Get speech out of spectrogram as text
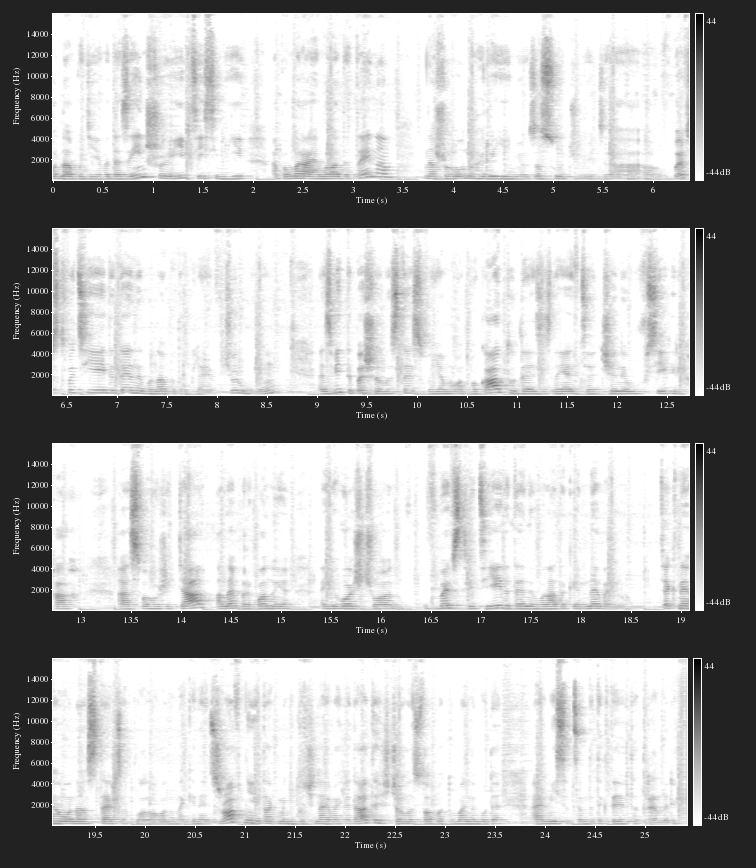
одна подія веде за іншою, і в цій сім'ї е, помирає мала дитина. Нашу головну героїню засуджують за вбивство цієї дитини. Вона потрапляє в тюрму. Звідти пише листи своєму адвокату, де зізнається, чи не у всіх гріхах свого життя, але переконує його, що вбивстві цієї дитини вона таки не винна. Ця книга у нас теж запланована на кінець жовтня, і так мені починає виглядати, що листопад у мене буде е, місяцем детективів та трилерів.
